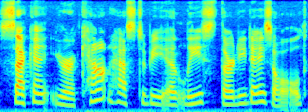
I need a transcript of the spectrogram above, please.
Second, your account has to be at least 30 days old.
